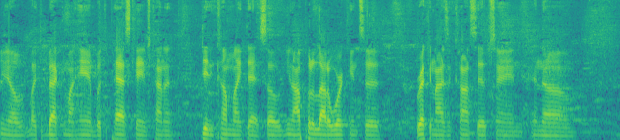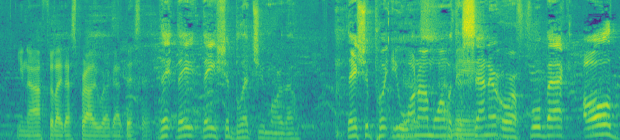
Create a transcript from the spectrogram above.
you know, like the back of my hand. But the pass games kind of didn't come like that. So you know, I put a lot of work into recognizing concepts, and and um, you know, I feel like that's probably where I got best at. They, they, they should blitz you more, though. They should put you one on one I with a mean- center or a fullback all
